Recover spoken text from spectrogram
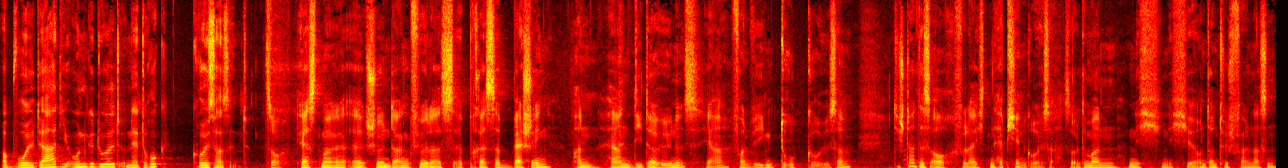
obwohl da die Ungeduld und der Druck größer sind. So, erstmal äh, schönen Dank für das äh, Presse-Bashing an Herrn Dieter Hönes, ja, von wegen Druck größer. Die Stadt ist auch vielleicht ein Häppchen größer. Sollte man nicht, nicht äh, unter den Tisch fallen lassen.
